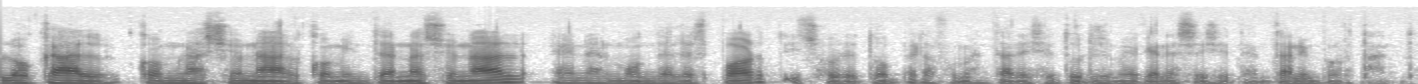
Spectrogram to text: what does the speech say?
local com nacional com internacional en el món de l'esport i sobretot per a fomentar aquest turisme que necessitem tan important.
